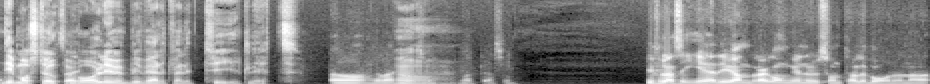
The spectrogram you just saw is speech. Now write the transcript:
Det måste uppenbarligen bli väldigt, väldigt tydligt. ja, det verkar Ja. så. Det verkar så. Vi får se. Det är ju andra gången nu som talibanerna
